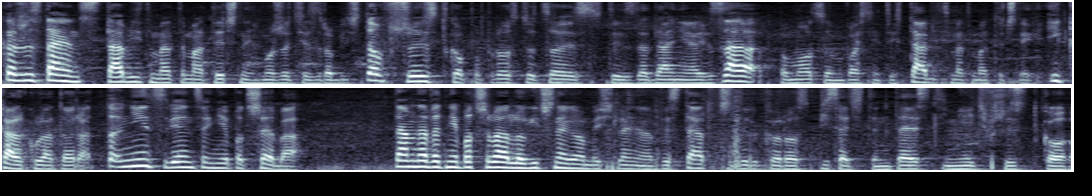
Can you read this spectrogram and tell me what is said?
Korzystając z tablic matematycznych możecie zrobić to wszystko po prostu, co jest w tych zadaniach za pomocą właśnie tych tablic matematycznych i kalkulatora. To nic więcej nie potrzeba. Tam nawet nie potrzeba logicznego myślenia, wystarczy tylko rozpisać ten test i mieć wszystko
